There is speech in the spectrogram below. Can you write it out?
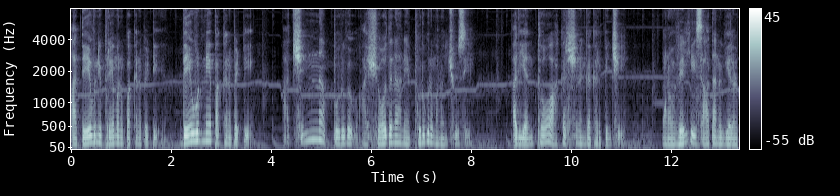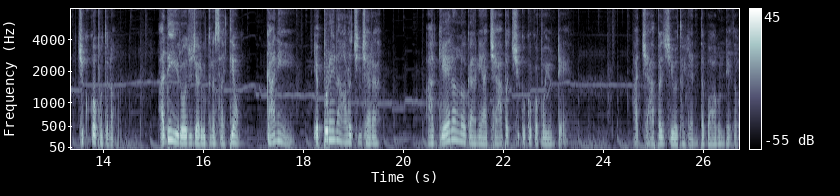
ఆ దేవుని ప్రేమను పక్కన పెట్టి దేవుడినే పక్కన పెట్టి ఆ చిన్న పురుగు ఆ శోధన అనే పురుగును మనం చూసి అది ఎంతో ఆకర్షణంగా కనిపించి మనం వెళ్ళి సాతాను గేలను చిక్కుకోపోతున్నాం. అది ఈరోజు జరుగుతున్న సత్యం. కానీ ఎప్పుడైనా ఆలోచించారా? ఆ గేలంలో కానీ ఆ చేప చిక్కుకోకపోయి ఉంటే ఆ చేప జీవితం ఎంత బాగుండేదో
